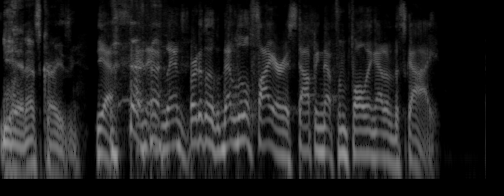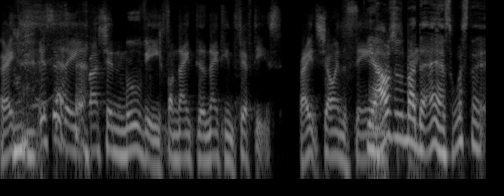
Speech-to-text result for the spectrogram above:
Yeah, that's crazy. Yeah, and it lands vertically. That little fire is stopping that from falling out of the sky. Right. This is a Russian movie from 19, the 1950s. Right, showing the scene. Yeah, I was just about to ask, what's that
